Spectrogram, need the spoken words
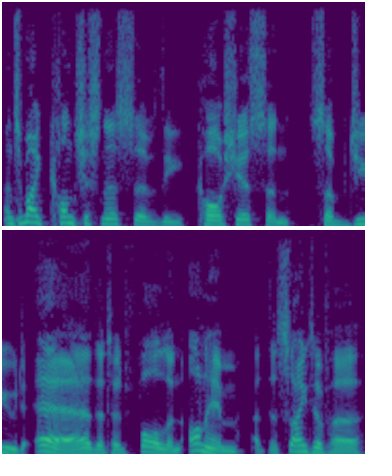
and to my consciousness of the cautious and subdued air that had fallen on him at the sight of her.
